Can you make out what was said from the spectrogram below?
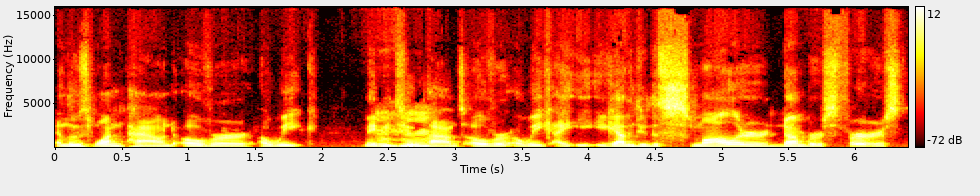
and lose one pound over a week, maybe mm-hmm. two pounds over a week? I, you got to do the smaller numbers first.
